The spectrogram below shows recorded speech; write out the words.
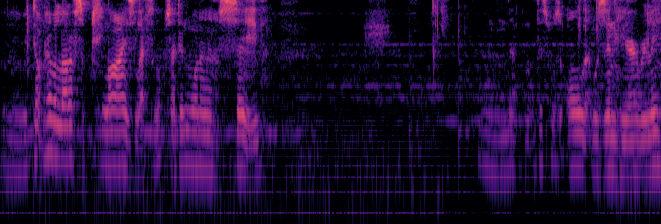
Uh, we don't have a lot of supplies left. Whoops, I didn't want to save. this was all that was in here, really.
